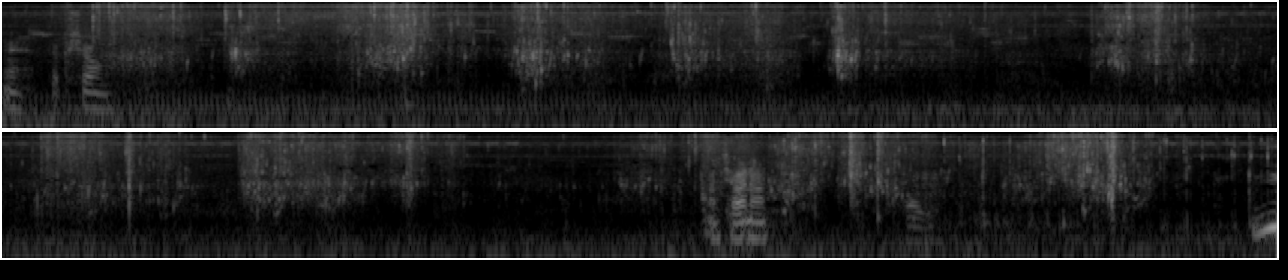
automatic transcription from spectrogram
Nè, bạch son. Chó nó Đây. Ừ.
